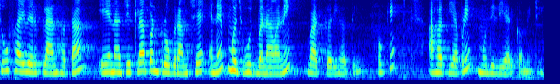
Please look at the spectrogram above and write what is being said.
ટુ ફાઇવ યર પ્લાન હતા, એના જેટલા પણ પ્રોગ્રામ છે એને મજબૂત બનાવવાની વાત કરી હતી. ઓકે? આ હતી આપણી મોદિલિયર કમિટી.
